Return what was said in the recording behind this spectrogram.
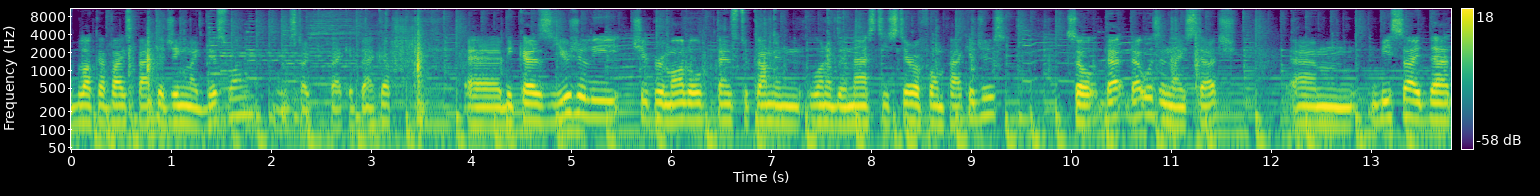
block of ice packaging like this one. I'm gonna start to pack it back up. Uh, because usually cheaper model tends to come in one of the nasty styrofoam packages. So that, that was a nice touch. Um, beside that,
